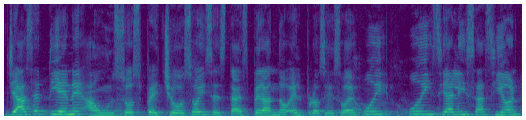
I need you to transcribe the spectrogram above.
Ya se tiene a un sospechoso y se está esperando el proceso de judicialización.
